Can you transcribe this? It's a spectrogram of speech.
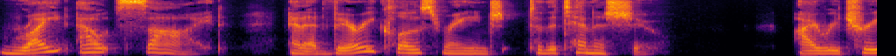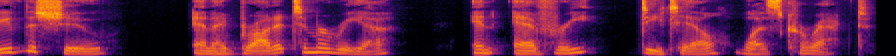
right outside and at very close range to the tennis shoe. I retrieved the shoe and I brought it to Maria, and every detail was correct.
